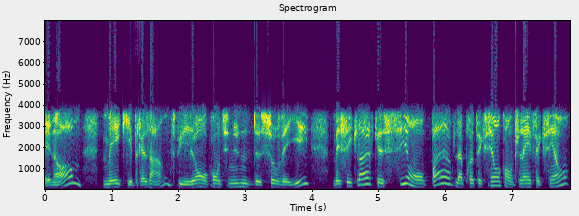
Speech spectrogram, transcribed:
énorme, mais qui est présente. Puis là, on continue de surveiller. Mais c'est clair que si on perd la protection contre l'infection,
